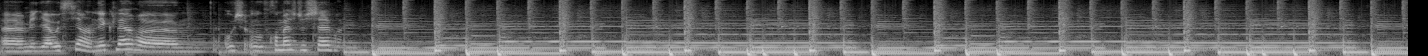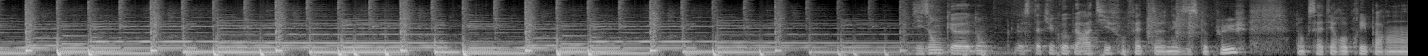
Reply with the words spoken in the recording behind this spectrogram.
mais il y a aussi un éclair au fromage de chèvre. Donc le statut coopératif en fait n'existe plus, donc ça a été repris par un,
